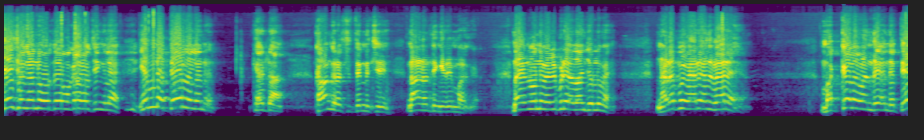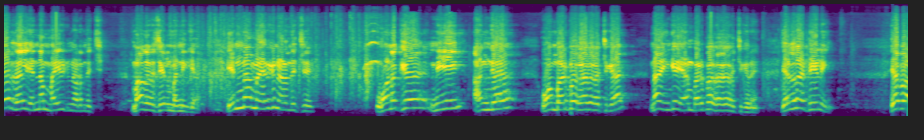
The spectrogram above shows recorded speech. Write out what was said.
ஜெய்சங்கர்னு ஒருத்தர் உட்கார வச்சிங்களே எந்த தேர்தல் கேட்டான் காங்கிரஸ் தின்னுச்சு நானும் திங்கிறேன்பாங்க நான் இது ஒன்று வெளிப்படையாக தான் சொல்லுவேன். நடப்பு வேற அது வேற. மக்களை வந்து அந்த தேர்தல் என்ன மயிருக்கு நடந்துச்சு? மாதரசியல் மன்னிக்க என்ன மயிருக்கு நடந்துச்சு? உனக்கு நீ அங்க உன் பருப்பை வேக வச்சுக்க நான் இங்கே என் பருப்பை வேக வச்சுக்கிறேன். எல்லாம் டீலிங். ஏப்பா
